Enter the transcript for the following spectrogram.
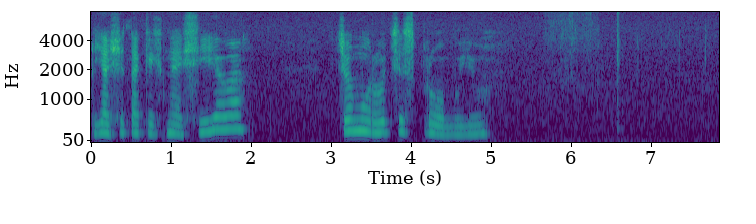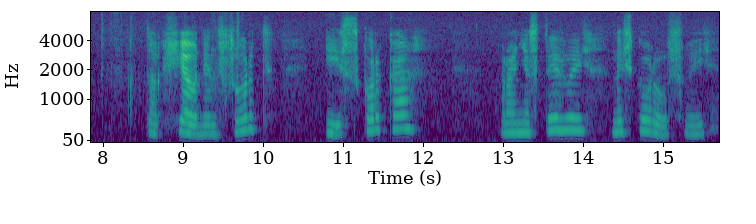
Я ще таких не сіяла. В цьому році спробую. Так, ще один сорт іскорка, ранньостиглий, низькорослий.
